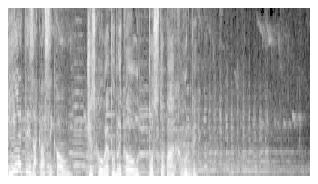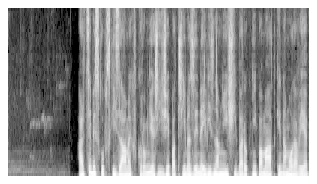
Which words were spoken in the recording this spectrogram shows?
Výlety za klasikou. Českou republikou po stopách hudby. Arcibiskupský zámek v Kroměříži patří mezi nejvýznamnější barokní památky na Moravě.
